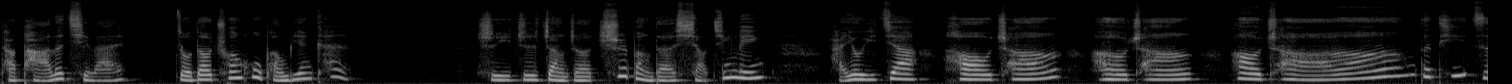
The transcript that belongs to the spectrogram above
他爬了起来，走到窗户旁边看。是一只长着翅膀的小精灵，还有一架好长、好长、好长的梯子！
